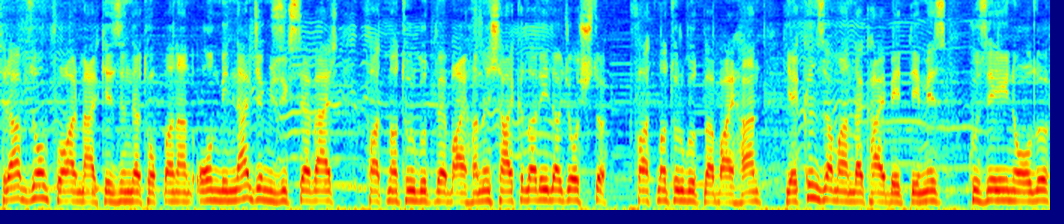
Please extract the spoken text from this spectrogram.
Trabzon Fuar Merkezi'nde toplanan on binlerce müziksever Fatma Turgut ve Bayhan'ın şarkılarıyla coştu. Fatma Turgut'la Bayhan yakın zamanda kaybettiğimiz Kuzey'in oğlu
